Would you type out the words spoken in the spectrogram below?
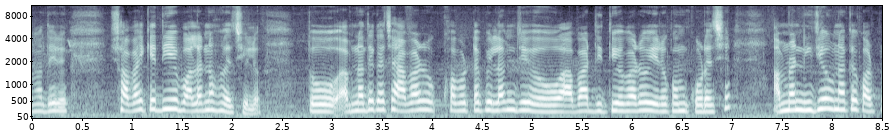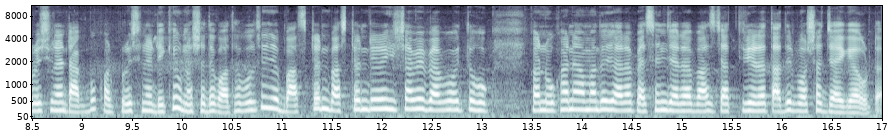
আমাদের সবাইকে দিয়ে বলানো হয়েছিল। তো আপনাদের কাছে আবার খবরটা পেলাম যে ও আবার দ্বিতীয়বারও এরকম করেছে। আমরা নিজে ওনাকে কর্পোরেশনে ডাকবো কর্পোরেশনে ডেকে ওনার সাথে কথা বলছি যে বাস স্ট্যান্ড বাস স্ট্যান্ডের হিসাবে ব্যবহৃত হোক কারণ ওখানে আমাদের যারা প্যাসেঞ্জাররা বাস যাত্রীরা তাদের বসার জায়গা ওটা।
